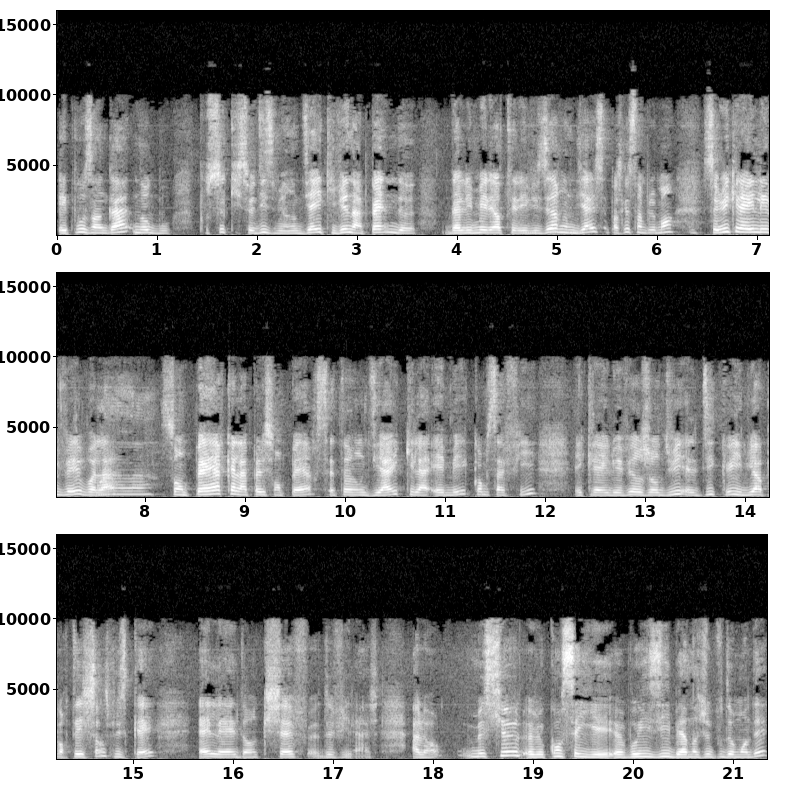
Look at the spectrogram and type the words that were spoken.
épouse Anga Nobu. Pour ceux qui se disent, mais Ndiaye qui viennent à peine d'allumer leur téléviseur, Ndiaye, c'est parce que simplement celui qui l'a élevé, voilà, Voilà. son père, qu'elle appelle son père, c'est un Ndiaye qu'il a aimé comme sa fille et qu'il a élevé aujourd'hui. Elle dit qu'il lui a porté chance puisqu'elle elle est donc chef de village. Alors, monsieur le conseiller euh, Boïsi Bernard, je vais vous demander,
